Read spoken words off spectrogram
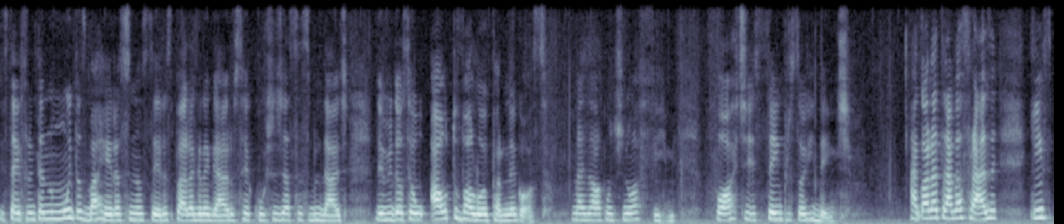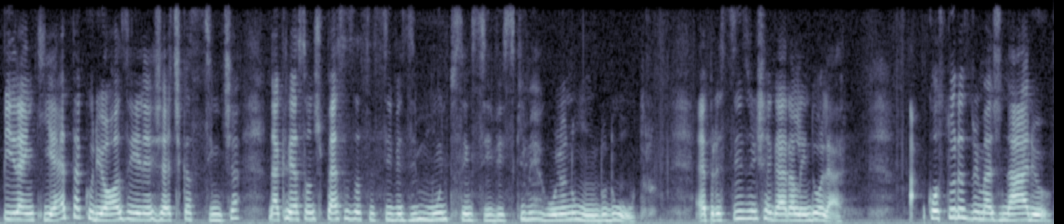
está enfrentando muitas barreiras financeiras para agregar os recursos de acessibilidade devido ao seu alto valor para o negócio. Mas ela continua firme, forte e sempre sorridente. Agora trago a frase que inspira a inquieta, curiosa e energética Cíntia na criação de peças acessíveis e muito sensíveis que mergulham no mundo do outro. É preciso enxergar além do olhar. Costuras do imaginário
